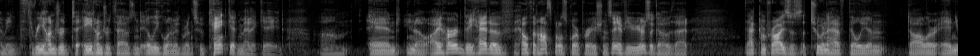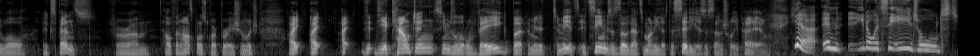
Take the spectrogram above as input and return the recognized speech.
I mean, 300 to 800,000 illegal immigrants who can't get Medicaid. Um, and you know, I heard the head of Health and Hospitals Corporation say a few years ago that that comprises a two and a half billion dollar annual expense for um, Health and Hospitals Corporation, which I, I, I the, the, accounting seems a little vague, but I mean, it, to me, it seems as though that's money that the city is essentially paying. Yeah, and you know, it's the age-old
